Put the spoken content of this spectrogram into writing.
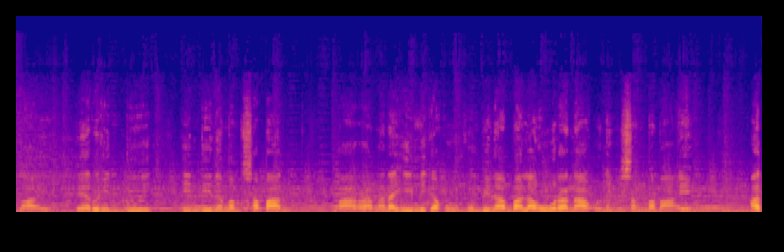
babae. Pero hindi, hindi naman sapat para manahimik ako kung binabalahura na ako ng isang babae at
